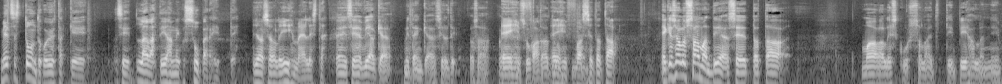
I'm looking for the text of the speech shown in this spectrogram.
Miltä se tuntui, kun yhtäkkiä siitä lävähti ihan niinku superhitti? Joo, se oli ihmeellistä. Ei siihen vieläkään mitenkään silti osaa Ei hiffaa, suhtautua. ei hiffaa. Se tota, Eikä se ollut saman tien, se tota, maaliskuussa laitettiin pihalle, niin niin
